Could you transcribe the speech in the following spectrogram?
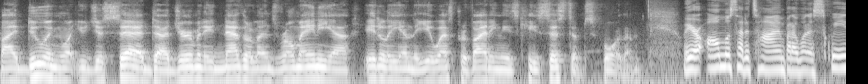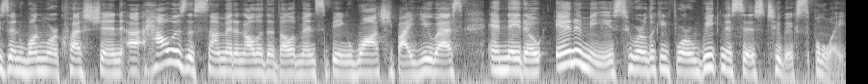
by doing what you just said: uh, Germany, Netherlands, Romania, Italy, and the U.S. providing these key systems for them. We are almost out of time, but I want to squeeze in one more question: uh, How is the summit and all the developments being watched by U.S. and NATO enemies who are looking for weaknesses to exploit?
